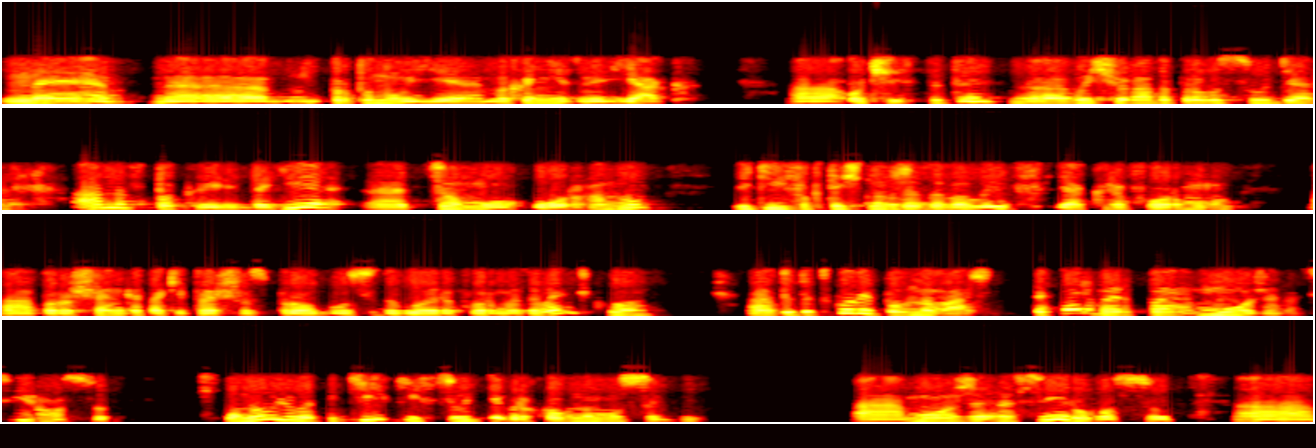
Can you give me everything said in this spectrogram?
не е, пропонує механізмів, як е, очистити е, Вищу раду правосуддя, а навпаки, дає цьому органу, який фактично вже завалив як реформу Порошенка, так і першу спробу судової реформи Зеленського додаткові повноваження. Тепер ВРП може на свій розсуд встановлювати кількість суддів Верховному суді, а може на свій розсуд а,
